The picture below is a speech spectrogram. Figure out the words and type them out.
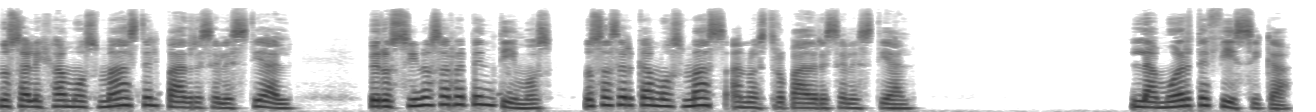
nos alejamos más del Padre Celestial, pero si nos arrepentimos, nos acercamos más a nuestro Padre Celestial la muerte física.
